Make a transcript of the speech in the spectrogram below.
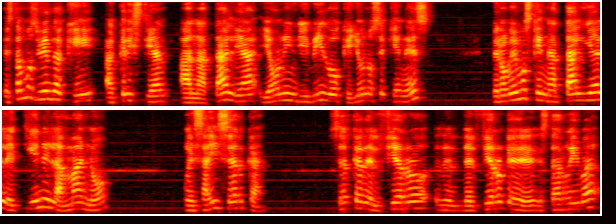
estamos viendo aquí a Cristian, a Natalia y a un individuo que yo no sé quién es, pero vemos que Natalia le tiene la mano, pues ahí cerca, cerca del fierro, del, fierro que está arriba,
